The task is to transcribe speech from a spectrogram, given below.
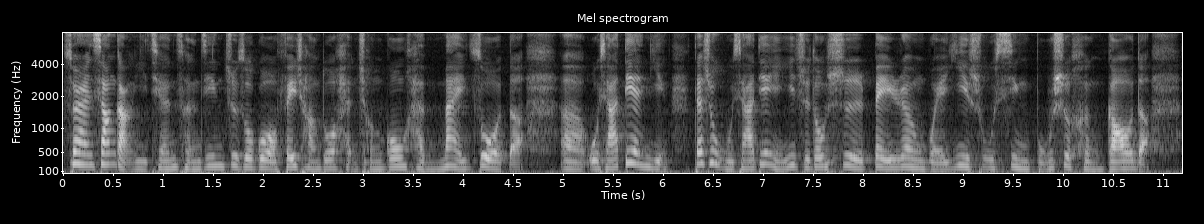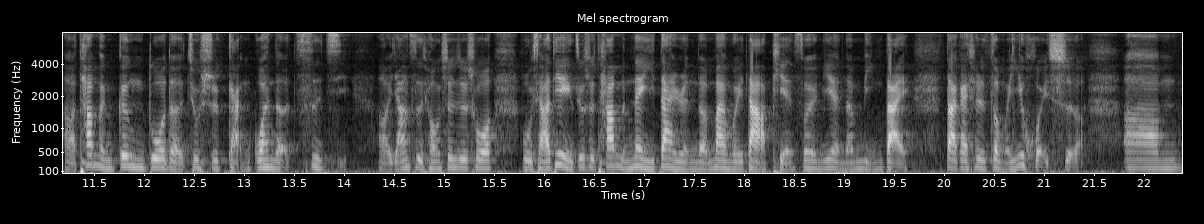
虽然香港以前曾经制作过非常多很成功、很卖座的呃武侠电影，但是武侠电影一直都是被认为艺术性不是很高的啊，他们更多的就是感官的刺激啊。杨紫琼甚至说，武侠电影就是他们那一代人的漫威大片，所以你也能明白大概是怎么一回事了，嗯。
